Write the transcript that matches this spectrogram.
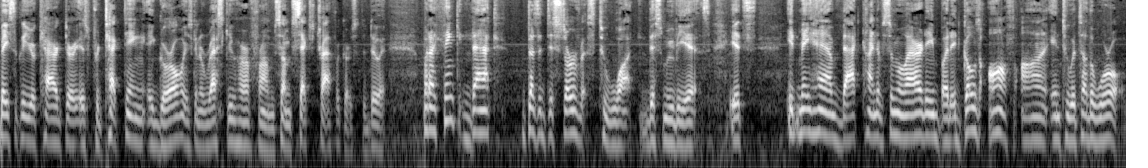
basically your character is protecting a girl. He's going to rescue her from some sex traffickers to do it. But I think that does a disservice to what this movie is. It's it may have that kind of similarity, but it goes off on into its other world.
